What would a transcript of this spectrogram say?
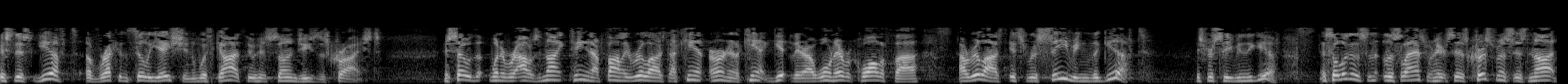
It's this gift of reconciliation with God through His Son, Jesus Christ. And so whenever I was 19, I finally realized I can't earn it. I can't get there. I won't ever qualify. I realized it's receiving the gift. It's receiving the gift. And so look at this, this last one here. It says Christmas is not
